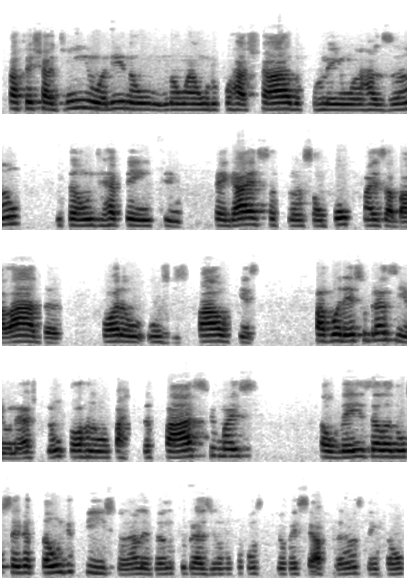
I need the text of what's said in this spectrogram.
está fechadinho ali, não, não é um grupo rachado por nenhuma razão. Então, de repente, pegar essa França um pouco mais abalada, fora os desfalques, favoreça o Brasil, né? Acho que não torna uma partida fácil, mas talvez ela não seja tão difícil, né? Lembrando que o Brasil nunca conseguiu vencer a França, então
